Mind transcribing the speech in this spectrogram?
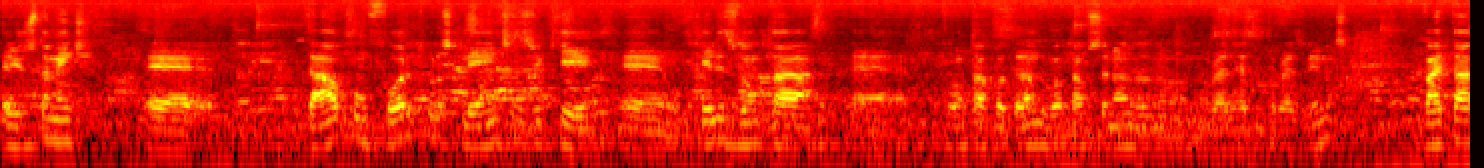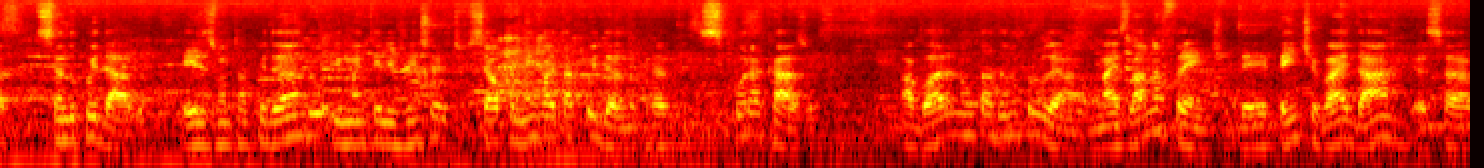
é justamente é, dar o conforto para os clientes de que é, o que eles vão estar vão tá rodando, vão estar funcionando no, no Red Hat Enterprise Linux, vai estar sendo cuidado. Eles vão estar cuidando e uma inteligência artificial também vai estar cuidando. Pra, se por acaso agora não está dando problema, mas lá na frente, de repente vai dar essa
